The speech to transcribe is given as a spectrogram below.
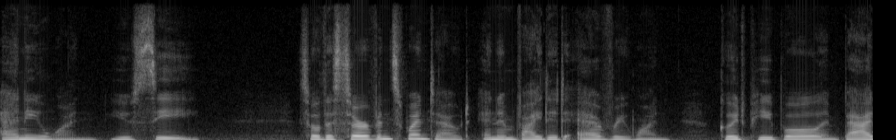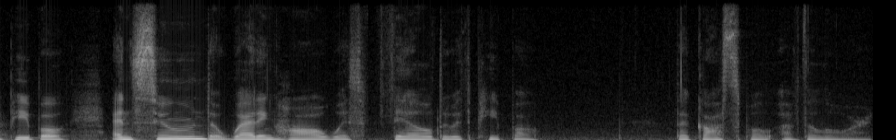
anyone you see. So the servants went out and invited everyone good people and bad people, and soon the wedding hall was filled with people. The gospel of the Lord.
